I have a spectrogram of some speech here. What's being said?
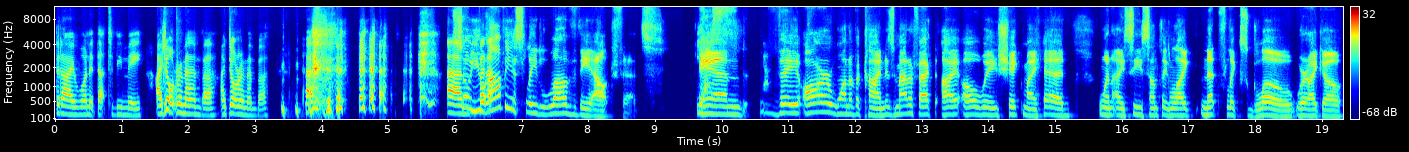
that I wanted that to be me? I don't remember. I don't remember. Um, so you uh, obviously love the outfits. yes. and they are one of a kind. As a matter of fact, I always shake my head when I see something like Netflix Glow, where I go,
